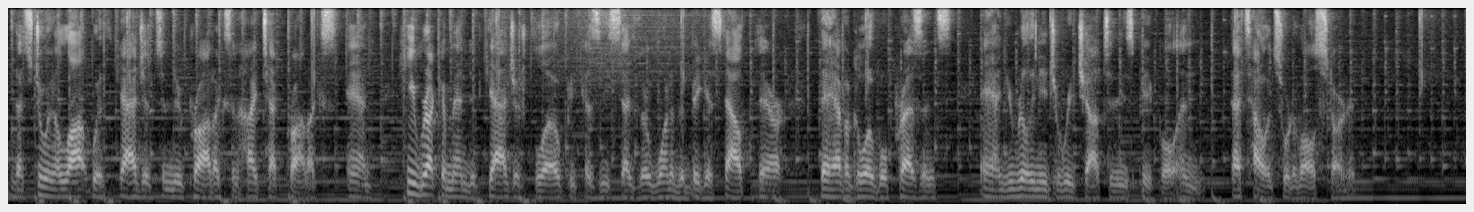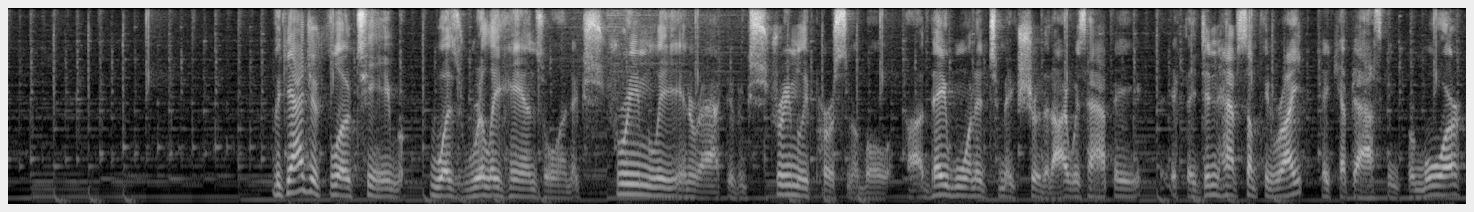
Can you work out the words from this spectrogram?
that's doing a lot with gadgets and new products and high-tech products. And he recommended Gadget Flow because he said they're one of the biggest out there. They have a global presence and you really need to reach out to these people. And that's how it sort of all started. The Gadget Flow team was really hands-on, extremely interactive, extremely personable. Uh, they wanted to make sure that I was happy. If they didn't have something right, they kept asking for more.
